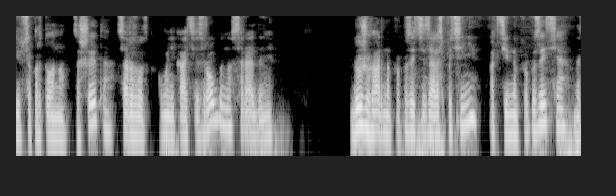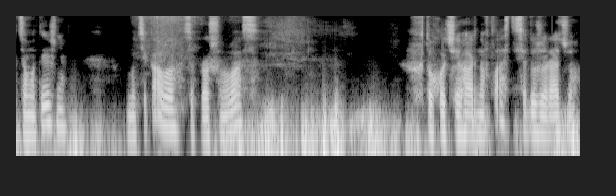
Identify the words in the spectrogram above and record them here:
гіпсокартоном зашита, вся розводка комунікації зроблена всередині. Дуже гарна пропозиція зараз по ціні. Акційна пропозиція на цьому тижні. Кому цікаво, запрошуємо вас. Хто хоче гарно вкластися, дуже раджу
